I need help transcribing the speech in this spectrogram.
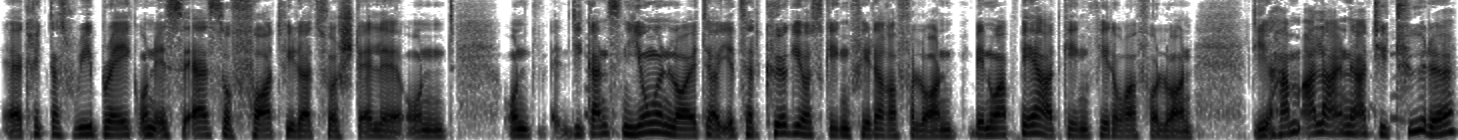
er kriegt das Rebreak und ist er ist sofort wieder zur Stelle. Und, und die ganzen jungen Leute, jetzt hat Kyrgios gegen Federer verloren, Benoit Paire hat gegen Federer verloren, die haben alle eine Attitüde,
